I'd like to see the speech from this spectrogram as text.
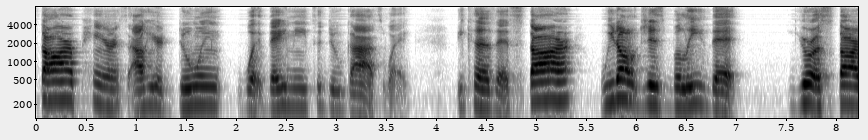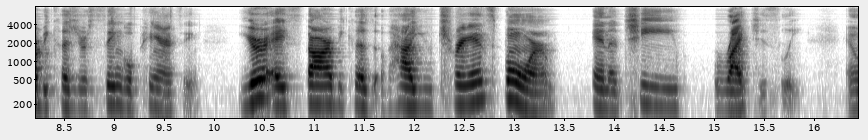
star parents out here doing what they need to do God's way. Because at Star, we don't just believe that you're a star because you're single parenting. You're a star because of how you transform and achieve righteously. And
